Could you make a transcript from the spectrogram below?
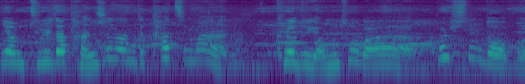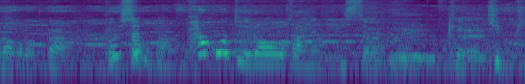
왜냐면 둘 다 단순한 듯 하지만 그래도 염소가 훨씬 더 뭐라 그럴까 훨씬 복잡한. 파고 들어가는 게 있어요. 이렇게 깊이.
